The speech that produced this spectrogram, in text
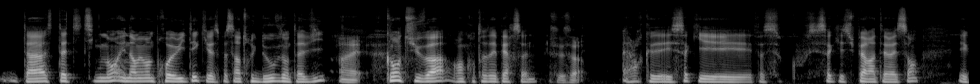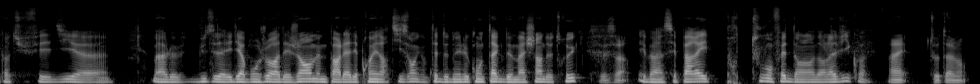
tu as statistiquement énormément de probabilités qu'il va se passer un truc de ouf dans ta vie ouais, quand tu vas rencontrer des personnes. c'est ça. Alors que c'est ça qui est, enfin, c'est ça qui est super intéressant. Et quand tu fais dit, euh, bah, le but c'est d'aller dire bonjour à des gens, même parler à des premiers artisans qui vont peut-être te donner le contact de machin, de trucs. C'est ça. Et ben c'est pareil pour tout en fait dans, dans la vie quoi. Ouais, totalement.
